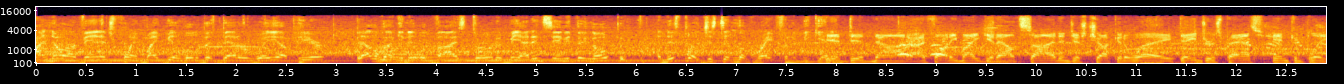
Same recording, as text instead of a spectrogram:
I know our vantage point might be a little bit better way up here, but that looked like an ill-advised throw to me. I didn't see anything open, and this play just didn't look right from the beginning. It did not. I thought he might get outside and just chuck it away. Dangerous pass, incomplete.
